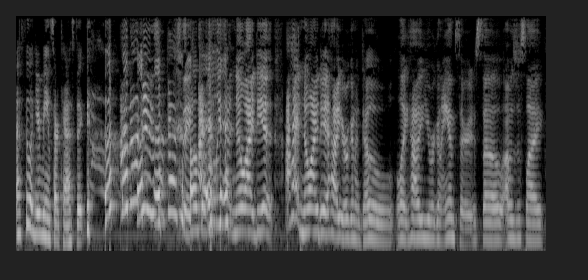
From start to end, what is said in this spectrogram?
I feel like you're being sarcastic. I'm not being sarcastic. I really had no idea. I I had no idea how you were gonna go, like how you were gonna answer. So I was just like,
